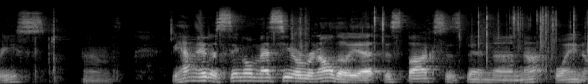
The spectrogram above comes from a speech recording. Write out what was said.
Greece. Um, we haven't hit a single Messi or Ronaldo yet. This box has been uh, not bueno.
